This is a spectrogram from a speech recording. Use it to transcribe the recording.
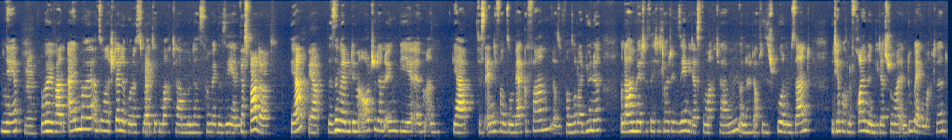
Nee. nee. Aber wir waren einmal an so einer Stelle, wo das Leute gemacht haben und das haben wir gesehen. Das war das. Ja? Ja. Da sind wir mit dem Auto dann irgendwie ähm, an ja, das Ende von so einem Berg gefahren, also von so einer Düne. Und da haben wir tatsächlich Leute gesehen, die das gemacht haben. Und halt auch diese Spuren im Sand. Und ich habe auch eine Freundin, die das schon mal in Dubai gemacht hat.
